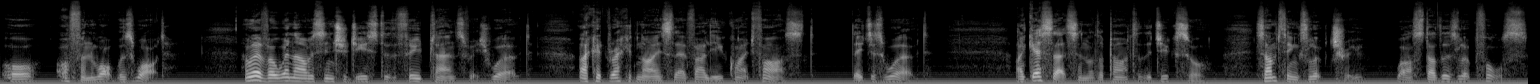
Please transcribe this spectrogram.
or often what was what. However, when I was introduced to the food plans which worked, I could recognize their value quite fast. They just worked. I guess that's another part of the jigsaw. Some things look true, whilst others look false.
